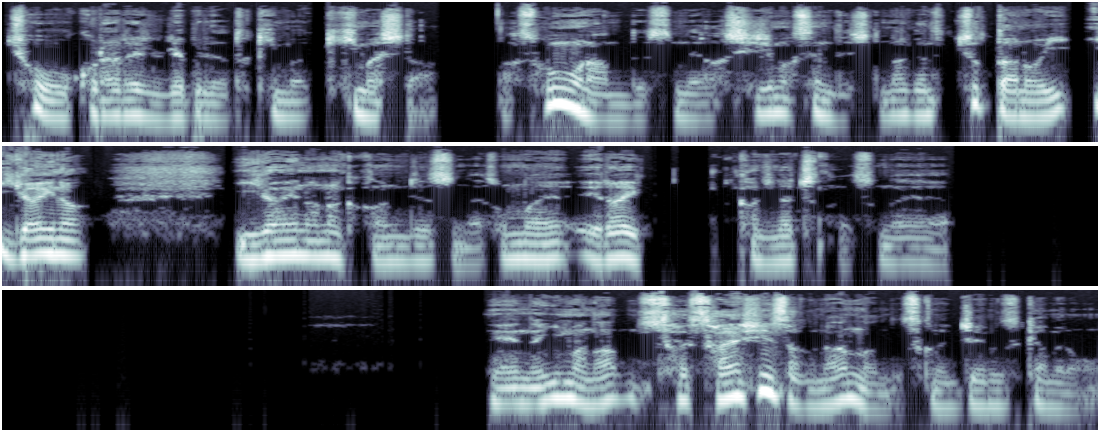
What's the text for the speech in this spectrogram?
超怒られるレベルだと聞きました。あ、そうなんですね。あ、知りませんでした。なんかちょっとあの、意外な、意外ななんか感じですね。そんな偉い感じになっちゃったんですね。えー、ね、今な、最新作何なんですかね、ジェームズ・キャメロン。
